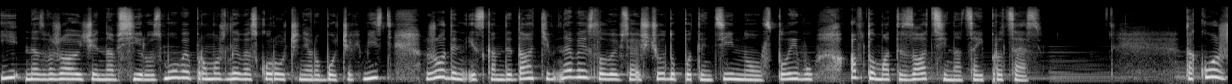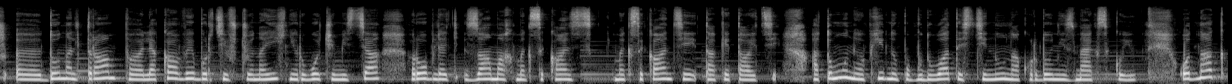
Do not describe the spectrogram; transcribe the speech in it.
і, незважаючи на всі розмови про можливе скорочення робочих місць, жоден із кандидатів не висловився щодо потенційного впливу автоматизації на цей процес. Також е, Дональд Трамп лякав виборців, що на їхні робочі місця роблять замах мексикансь- мексиканці та китайці, а тому необхідно побудувати стіну на кордоні з Мексикою. Однак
